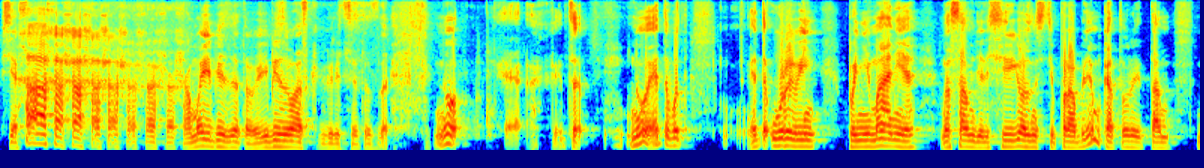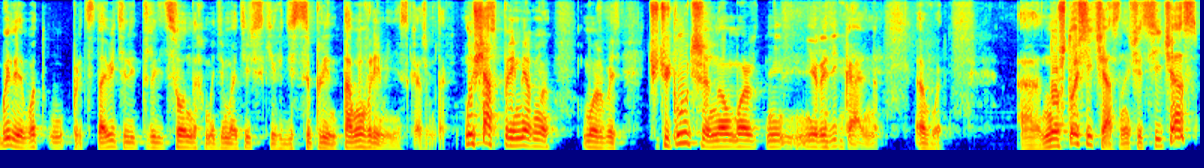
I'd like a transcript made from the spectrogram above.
Все ха-ха-ха-ха-ха-ха-ха-ха. Мы и без этого, и без вас, как говорится, это. Но это, ну, это вот это уровень понимания, на самом деле, серьезности проблем, которые там были вот у представителей традиционных математических дисциплин того времени, скажем так. Ну, сейчас примерно, может быть, чуть-чуть лучше, но, может, не, не радикально. Вот. А, но что сейчас? Значит, сейчас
